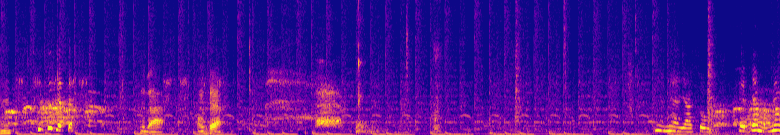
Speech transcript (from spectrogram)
อืมพริกคือเผ็ดจ้ะนี่ล่ะของแท้แม่แม่อยากส่งเผ็ดย่ำบักเน่า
